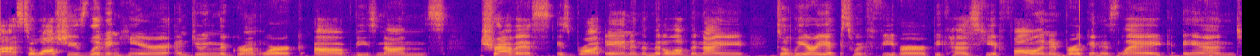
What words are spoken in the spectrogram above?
Uh, so while she's living here and doing the grunt work of these nuns, Travis is brought in in the middle of the night, delirious with fever because he had fallen and broken his leg and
